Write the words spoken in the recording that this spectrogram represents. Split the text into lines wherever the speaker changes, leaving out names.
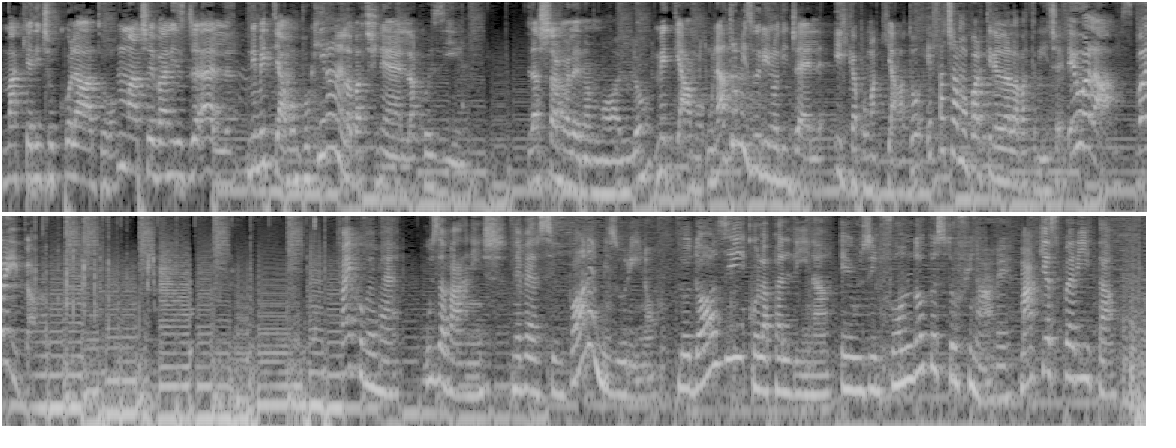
macchia di cioccolato, mace Vanish Gel. Ne mettiamo un pochino nella bacinella così. Lasciamole in ammollo. Mettiamo un altro misurino di gel, il capo macchiato e facciamo partire la lavatrice. E voilà, sparita!
Fai come me. Usa Vanish, ne versi un po' nel misurino, lo dosi con la pallina e usi il fondo per strofinare. Macchia sparita!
